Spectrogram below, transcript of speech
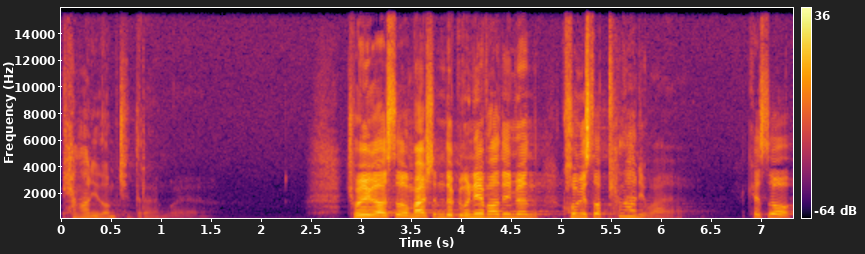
평안이 넘치더라는 거예요. 교회 가서 말씀 듣고 은혜 받으면 거기서 평안이 와요. 그래서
